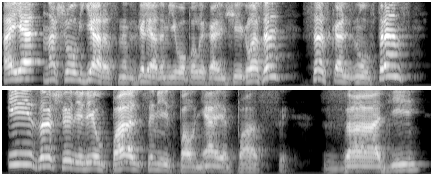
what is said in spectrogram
а я нашел яростным взглядом его полыхающие глаза, соскользнул в транс и зашевелил пальцами, исполняя пассы. «Сзади!»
